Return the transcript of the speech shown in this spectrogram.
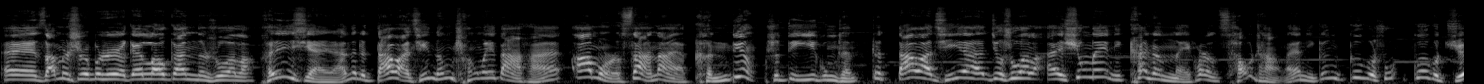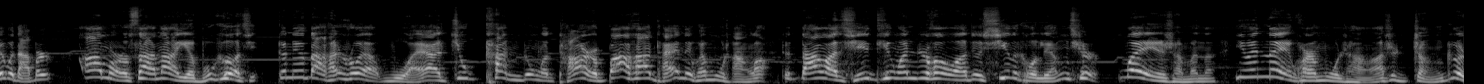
哎，咱们是不是该捞干的说了？很显然的，这达瓦齐能成为大汗，阿穆尔萨那呀，肯定是第一功臣。这达瓦齐呀就说了：“哎，兄弟，你看上哪块的草场了呀？你跟哥哥说，哥哥绝不打奔儿。”阿穆尔萨纳也不客气，跟这个大汗说呀：“我呀就看中了塔尔巴哈台那块牧场了。”这达瓦齐听完之后啊，就吸了口凉气儿。为什么呢？因为那块牧场啊是整个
